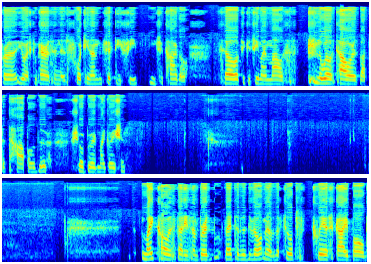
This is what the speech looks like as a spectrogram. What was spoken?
for U.S. comparison, is 1,450 feet in Chicago. So if you can see my mouse, the Willis Tower is about the top of the shorebird migration. Light color studies on birds led to the development of the Philips Clear Sky bulb,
